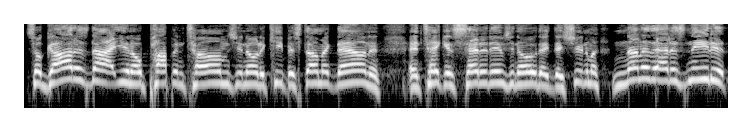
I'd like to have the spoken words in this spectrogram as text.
So God is not, you know, popping Tums, you know, to keep his stomach down and, and taking sedatives, you know, they, they shoot him. None of that is needed.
